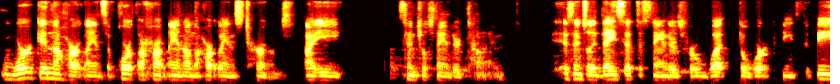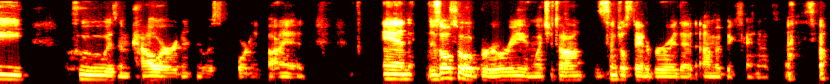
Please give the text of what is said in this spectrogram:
work in the heartland, support the heartland on the heartland's terms, i.e., Central Standard Time. Essentially, they set the standards for what the work needs to be, who is empowered, and who is supported by it. And there's also a brewery in Wichita, the Central Standard Brewery, that I'm a big fan of. so,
